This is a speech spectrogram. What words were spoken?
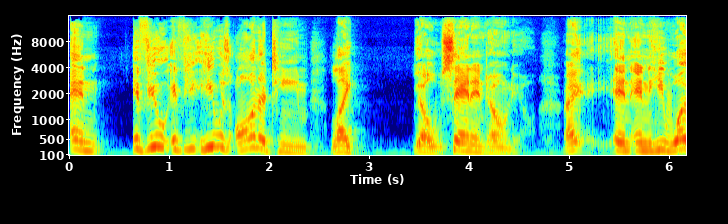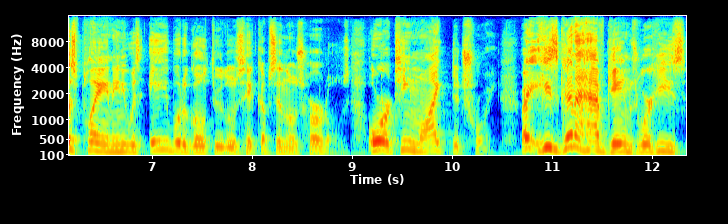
And if you if you, he was on a team like you know San Antonio right? And and he was playing and he was able to go through those hiccups and those hurdles. Or a team like Detroit, right? He's gonna have games where he's,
